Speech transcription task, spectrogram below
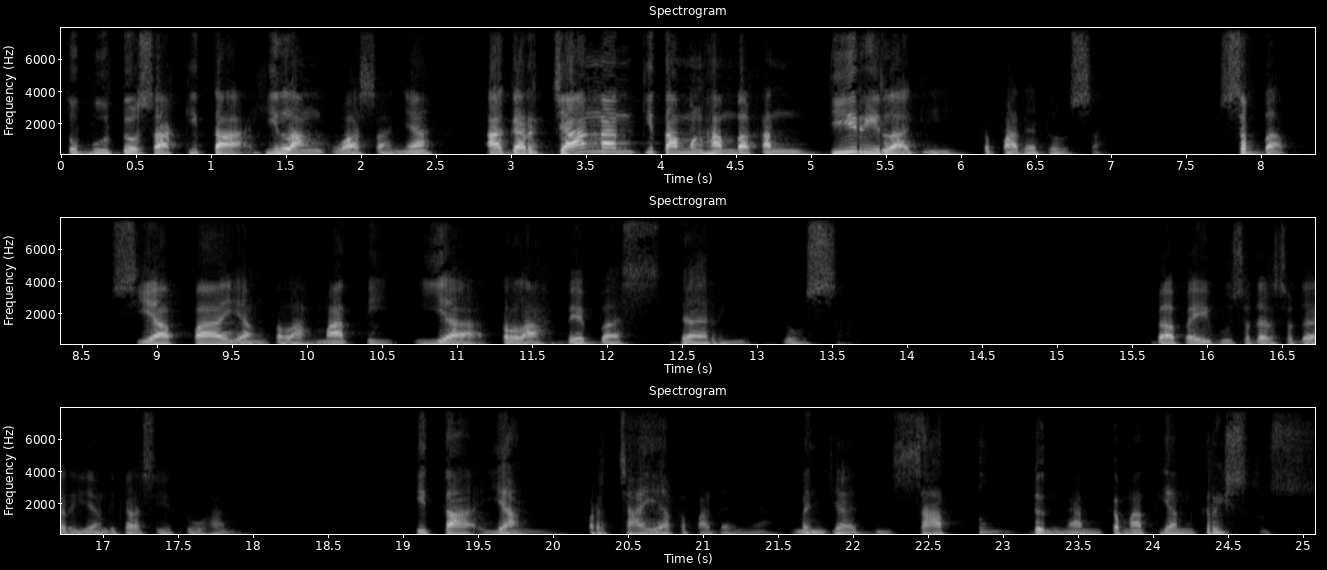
tubuh dosa kita hilang kuasanya agar jangan kita menghambakan diri lagi kepada dosa. Sebab siapa yang telah mati ia telah bebas dari dosa. Bapak Ibu saudara-saudari yang dikasihi Tuhan, kita yang percaya kepadanya menjadi satu dengan kematian Kristus.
